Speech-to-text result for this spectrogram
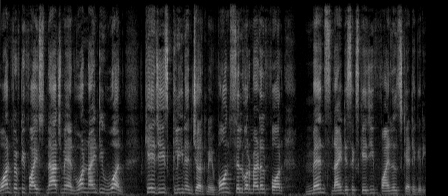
155 स्नैच में and 191 kgs clean and jerk में, won silver medal for men's 96 kg finals category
